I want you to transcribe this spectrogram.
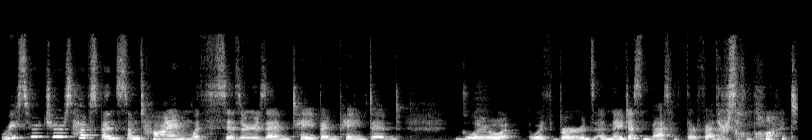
researchers have spent some time with scissors and tape and paint and glue with birds and they just mess with their feathers a lot.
